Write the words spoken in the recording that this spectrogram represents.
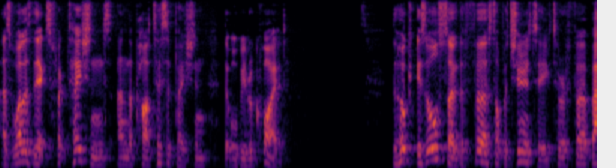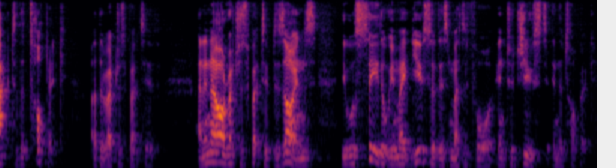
as well as the expectations and the participation that will be required. The hook is also the first opportunity to refer back to the topic of the retrospective. And in our retrospective designs, you will see that we make use of this metaphor introduced in the topic.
